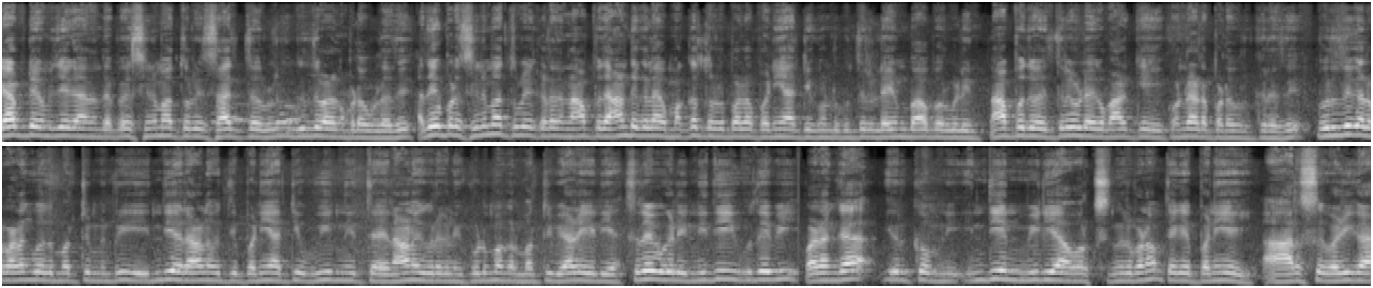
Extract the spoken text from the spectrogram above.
கேப்டன் விஜயகாந்த் என்ற பெயர் சினிமா துறை சாதித்தவர்களுக்கு விருது வழங்கப்பட உள்ளது அதே போல சினிமா துறை கடந்த நாற்பது ஆண்டுகளாக மக்கள் தொடர்பாளர் பணியாற்றி கொண்டிருக்கும் திரு. லைன் பாபு அவர்களின் நாற்பது திரையுலக வாழ்க்கையை கொண்டாடப்படவிருக்கிறது. விருதுகள் வழங்குவது மட்டுமின்றி இந்திய ராணுவத்தில் பணியாற்றி உயிர் நீத்த ராணுவ வீரர்களின் குடும்பங்கள் மற்றும் ஏழை எளிய சிறைவுகளின் நிதி உதவி வழங்க இருக்கும் இந்தியன் மீடியா ஒர்க்ஸ் நிறுவனம் இத்தகைய பணியை அரசு வழிகா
